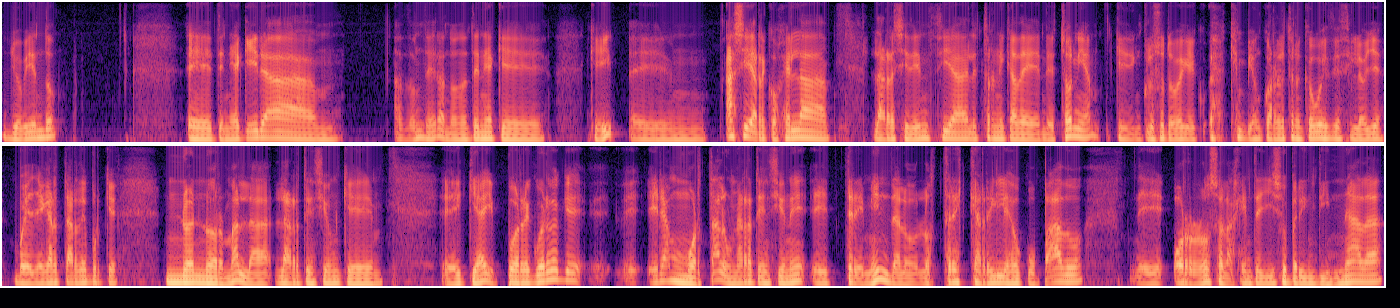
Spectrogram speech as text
lloviendo eh, tenía que ir a... ¿A dónde era? ¿Dónde tenía que, ir? Eh, ah, sí, a recoger la, residencia electrónica de, Estonia, que incluso tuve que, enviar un correo electrónico y decirle, oye, voy a llegar tarde porque no es normal la, retención que, eh, que, hay. Pues recuerdo que era mortal, una retención tremenda, los, tres carriles ocupados, horroroso, la gente allí súper indignada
